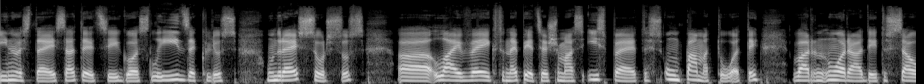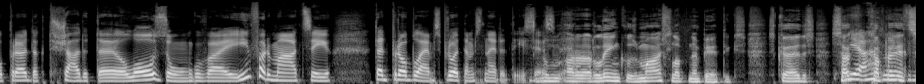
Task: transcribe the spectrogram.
investējis attiecīgos līdzekļus un resursus, lai veiktu nepieciešamās izpētes un pamatoti var norādīt uz savu produktu šādu lozungu vai informāciju, tad problēmas, protams, neradīsies. Nu, ar, ar linku uz mājaslapu nepietiks. Skaidrs. Saka, Jā, kāpēc,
